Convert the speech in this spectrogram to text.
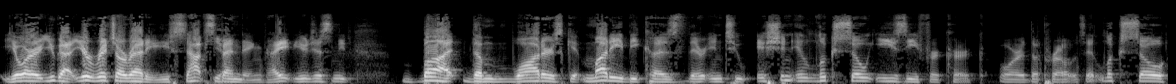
you're you got you're rich already. You stop spending, right? You just need but the waters get muddy because their intuition it looks so easy for kirk or the pros. It looks so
